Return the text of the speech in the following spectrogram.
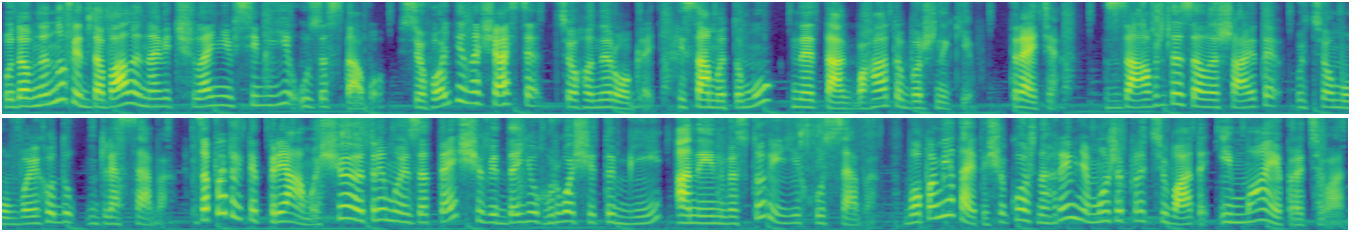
У давнину віддавали навіть членів сім'ї у заставу. Сьогодні, на щастя, цього не роблять, і саме тому не так багато боржників. Третє. Завжди залишайте у цьому вигоду для себе. Запитуйте прямо, що я отримую за те, що віддаю гроші тобі, а не інвестую їх у себе. Бо пам'ятайте, що кожна гривня може працювати і має працювати.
